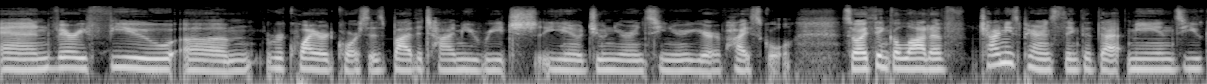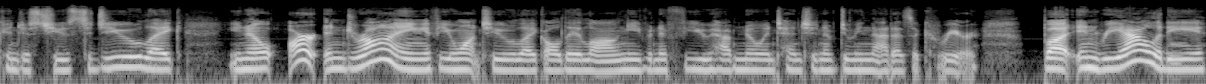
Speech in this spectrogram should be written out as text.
and very few um, required courses by the time you reach you know junior and senior year of high school. So I think a lot of Chinese parents think that that means you can just choose to do like you know art and drawing if you want to like all day long, even if you have no intention of doing that as a career. But in reality,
